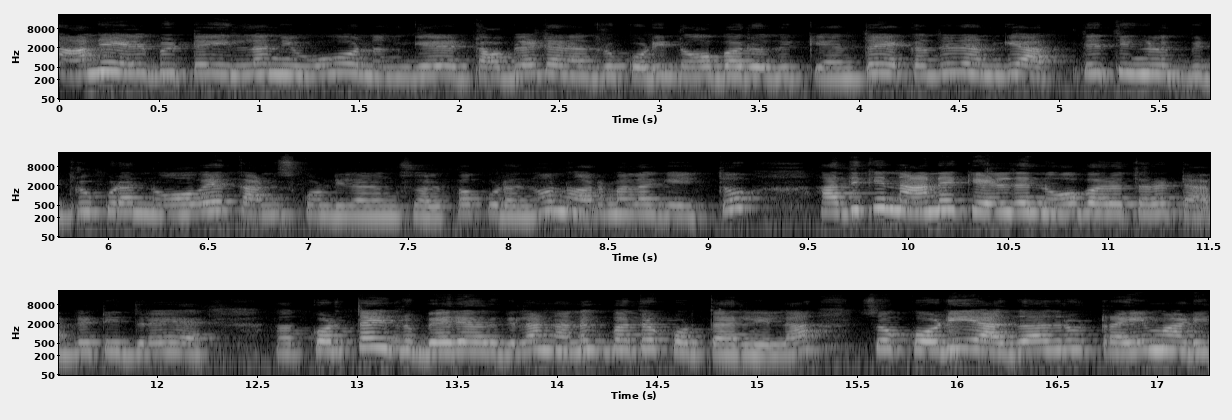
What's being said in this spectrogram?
ನಾನೇ ಹೇಳ್ಬಿಟ್ಟೆ, ಇಲ್ಲ ನೀವು ನನಗೆ ಟ್ಯಾಬ್ಲೆಟ್ ಏನಾದರೂ ಕೊಡಿ, ನೋವು ಬರೋದಕ್ಕೆ ಅಂತ. ಯಾಕಂದರೆ ನನಗೆ ಹತ್ತನೇ ತಿಂಗಳಿಗೆ ಬಿದ್ದರೂ ಕೂಡ ನೋವೇ ಕಾಣಿಸ್ಕೊಂಡಿಲ್ಲ, ನಂಗೆ ಸ್ವಲ್ಪ ಕೂಡ ನಾರ್ಮಲಾಗೇ ಇತ್ತು. ಅದಕ್ಕೆ ನಾನೇ ಕೇಳಿದೆ, ನೋವು ಬರೋ ಥರ ಟ್ಯಾಬ್ಲೆಟ್ ಇದ್ದರೆ ಕೊಡ್ತಾ ಇದ್ರು ಬೇರೆಯವ್ರಿಗೆಲ್ಲ, ನನಗೆ ಮಾತ್ರ ಕೊಡ್ತಾ ಇರಲಿಲ್ಲ. ಸೊ ಕೊಡಿ, ಅದಾದರೂ ಟ್ರೈ ಮಾಡಿ,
